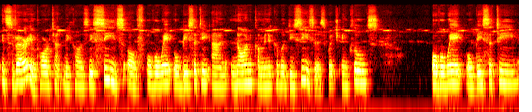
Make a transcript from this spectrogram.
It's very important because the seeds of overweight, obesity, and non communicable diseases, which includes overweight, obesity,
